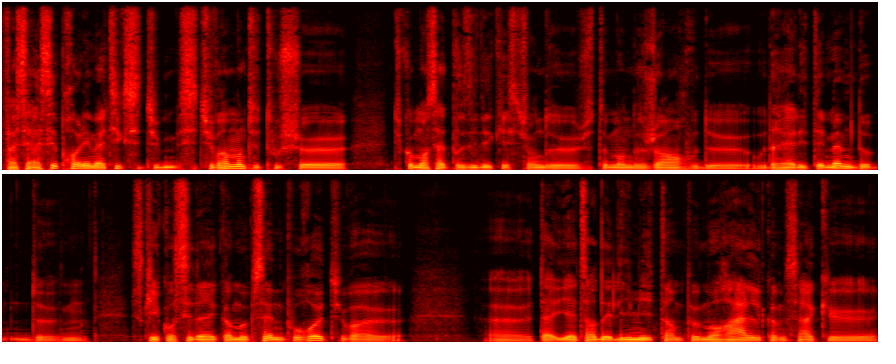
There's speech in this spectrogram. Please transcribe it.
Enfin, c'est assez problématique si tu, si tu vraiment te touches, euh, tu commences à te poser des questions de justement de genre ou de, ou de réalité, même de, de ce qui est considéré comme obscène pour eux, tu vois. Euh, euh, il y a des limites un peu morales comme ça que,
